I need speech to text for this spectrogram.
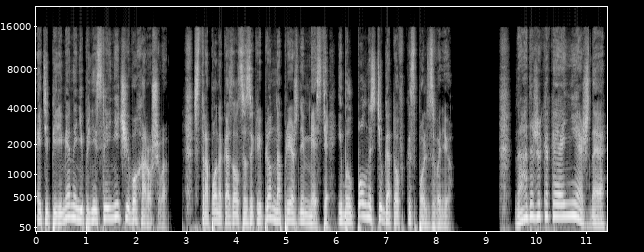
эти перемены не принесли ничего хорошего. Страпон оказался закреплен на прежнем месте и был полностью готов к использованию. «Надо же, какая нежная!»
